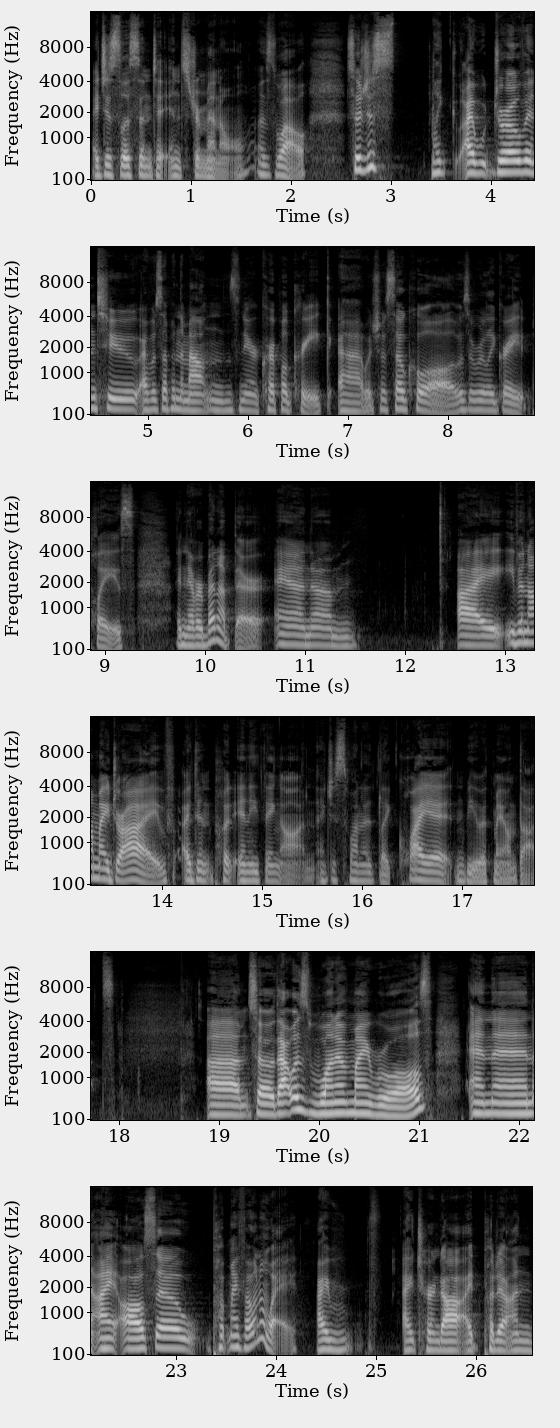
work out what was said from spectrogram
I just listened to instrumental as well. So just like I drove into, I was up in the mountains near Cripple Creek, uh, which was so cool. It was a really great place. I'd never been up there. And, um, I even on my drive, I didn't put anything on. I just wanted like quiet and be with my own thoughts. Um, so that was one of my rules. And then I also put my phone away. I I turned off, I put it on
